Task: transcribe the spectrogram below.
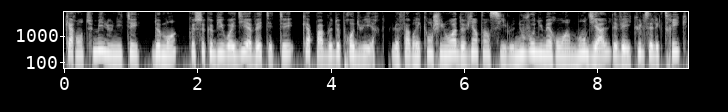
40 000 unités de moins que ce que BYD avait été capable de produire. Le fabricant chinois devient ainsi le nouveau numéro un mondial des véhicules électriques,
